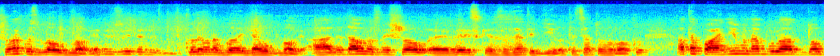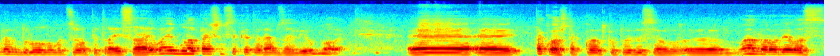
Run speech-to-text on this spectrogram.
що вона колись була в обнові. Я не розумію, коли вона була йде в обнові. А недавно знайшов е, вирізки з газети Діло 30-го року. А та пані вона була добрим другом цього Петра Ісаєва і була першим секретарем взагалі обнови. Е, е, також так коротко пройдуся. Е, вона народилась,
